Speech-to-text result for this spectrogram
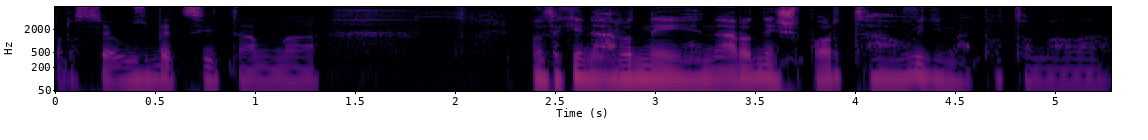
proste Uzbeci, tam eh, bol taký národný, národný šport a uvidíme potom, ale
